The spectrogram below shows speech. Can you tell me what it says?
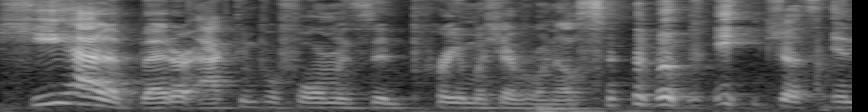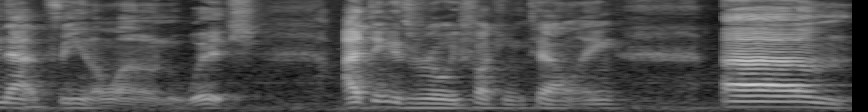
He had a better acting performance than pretty much everyone else in the movie, just in that scene alone, which I think is really fucking telling. Um,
